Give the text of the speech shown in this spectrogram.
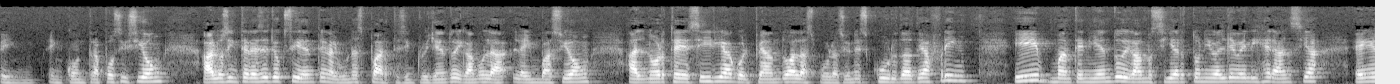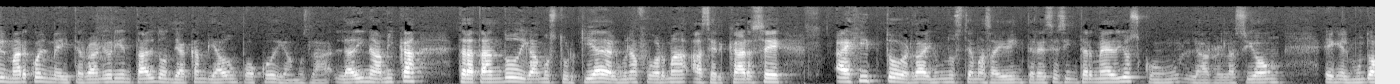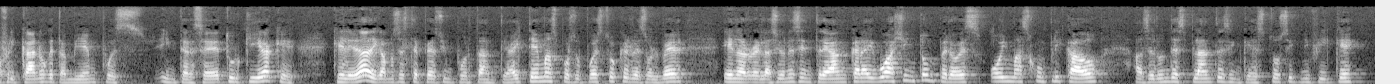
en, contraposición a los intereses de Occidente en algunas partes, incluyendo, digamos, la, invasión al norte de Siria, golpeando a las poblaciones kurdas de Afrin y manteniendo, digamos, cierto nivel de beligerancia en el marco del Mediterráneo Oriental, donde ha cambiado un poco, digamos, la, dinámica, tratando, digamos, Turquía de alguna forma acercarse a Egipto, ¿verdad? Hay unos temas ahí de intereses intermedios con la relación en el mundo africano que también, pues, intercede Turquía, que, que le da, digamos, este peso importante. Hay temas, por supuesto, que resolver en las relaciones entre Ankara y Washington, pero es hoy más complicado hacer un desplante sin que esto signifique,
